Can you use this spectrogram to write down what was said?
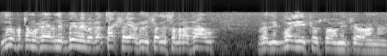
Ну, потім вже вони били вже так, що я вже нічого не зображав, вже не болі не чувствував нічого. Ну.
